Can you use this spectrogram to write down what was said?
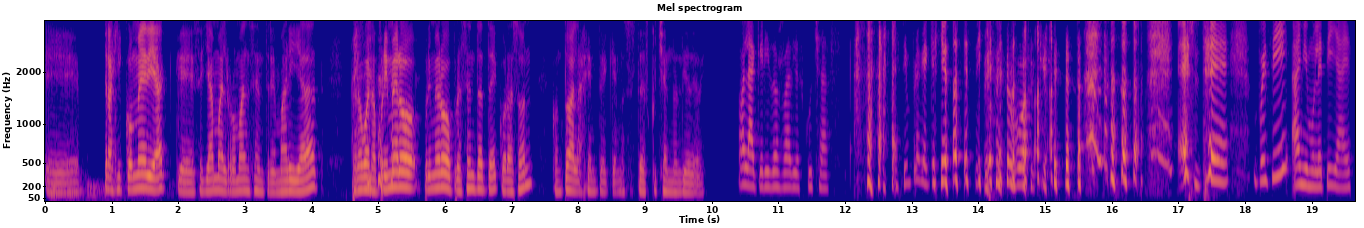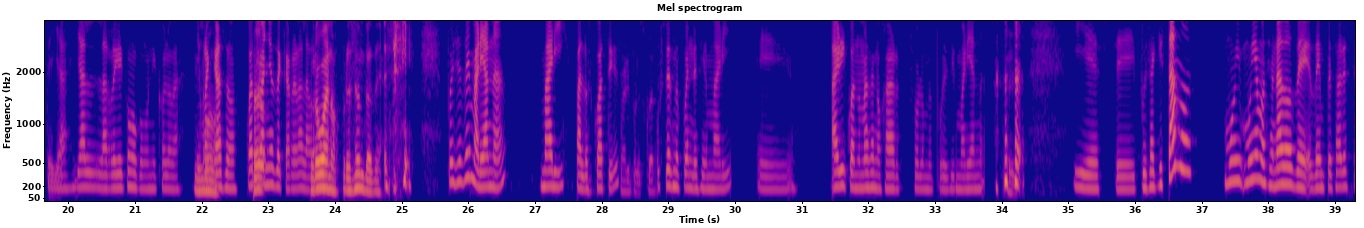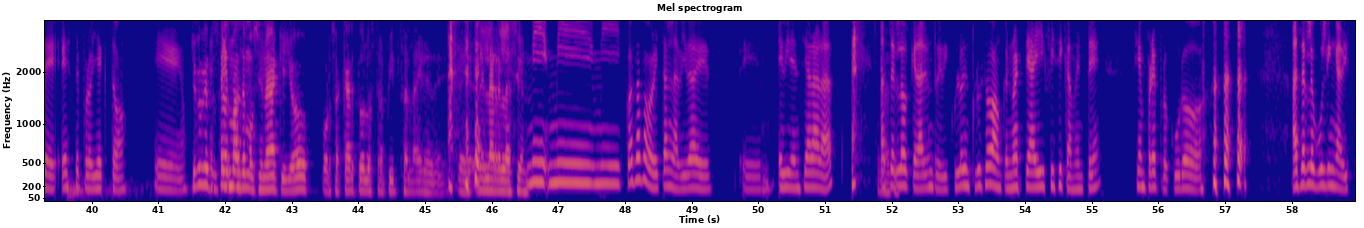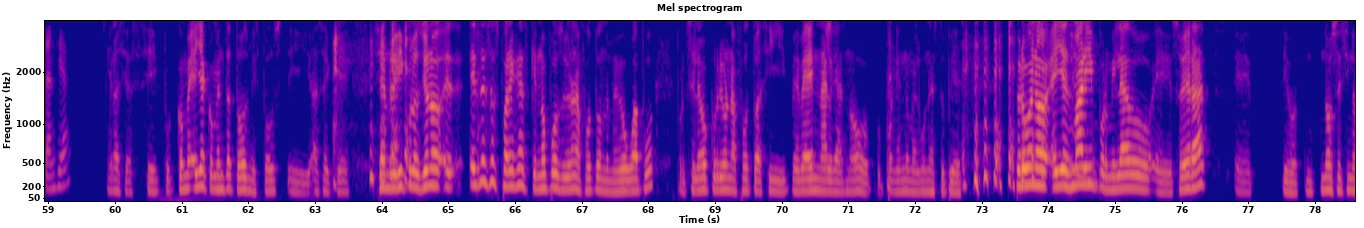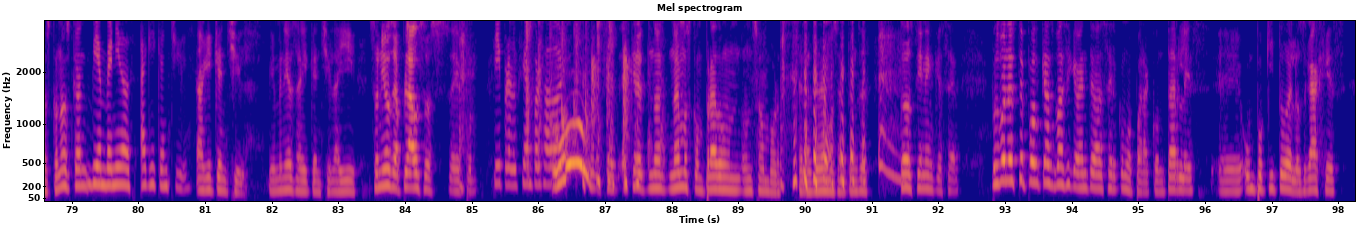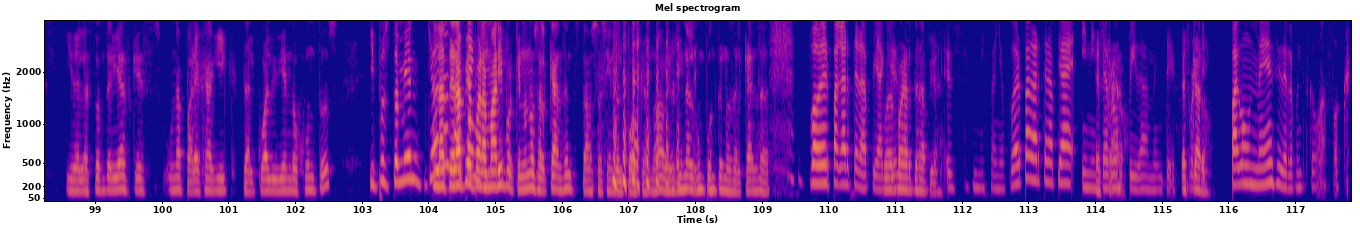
eh, tragicomedia que se llama El romance entre Mari y Arat. Pero bueno, primero, primero preséntate, corazón, con toda la gente que nos está escuchando el día de hoy. Hola, queridos radio escuchas. Siempre había querido decir. eso. Porque Este, pues sí, ay, mi muletilla, este ya, ya la regué como comunicóloga. Fracaso. Cuatro Pero- años de carrera la Pero bueno, preséntate. Sí. Pues yo soy Mariana, Mari, para los cuates. Mari por los cuates. Ustedes me pueden decir Mari. Eh, Ari, cuando me hace enojar, solo me puede decir Mariana. Sí. Y este, pues aquí estamos, muy, muy emocionados de, de empezar este, este proyecto. Eh, Yo creo que tú estás más emocionada que yo por sacar todos los trapitos al aire de, de- de la relación. mi, mi, mi cosa favorita en la vida es eh, evidenciar a Arad, hacerlo quedar en ridículo, incluso aunque no esté ahí físicamente, siempre procuro hacerle bullying a distancia. Gracias, sí. ella comenta todos mis posts y hace que sean ridículos. Yo no. eh, Es de esas parejas que no puedo subir una foto donde me veo guapo porque se le va a ocurrir una foto así, bebé en nalgas, ¿no? O poniéndome alguna estupidez. Pero bueno, ella es Mari, por mi lado eh, soy Arat. eh, digo, no sé si nos conozcan. Bienvenidos a Geek and Chill. A Geek and Chill. Bienvenidos a Geek and Chill. Ahí, sonidos de aplausos. eh, por, Sí, producción, por favor. Uh, es que no, no hemos comprado un, un soundboard, se las debemos, entonces todos tienen que ser. Pues bueno, este podcast básicamente va a ser como para contarles eh, un poquito de los gajes y de las tonterías que es una pareja geek tal cual viviendo juntos. Y pues también Yo la no terapia para. Mari porque no nos alcanza, entonces estamos haciendo el podcast, ¿no? A ver si en algún punto nos alcanza Poder pagar terapia. poder que pagar es, terapia. es mi sueño. Poder pagar terapia ininterrumpidamente. Es caro. Pago un mes y de repente es como, ah, fuck.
